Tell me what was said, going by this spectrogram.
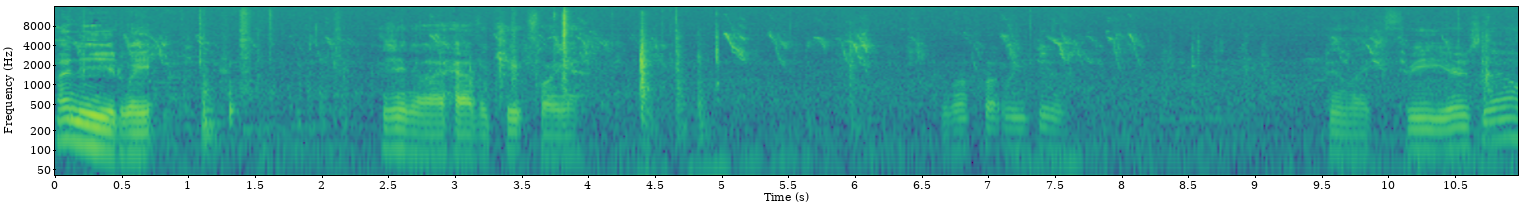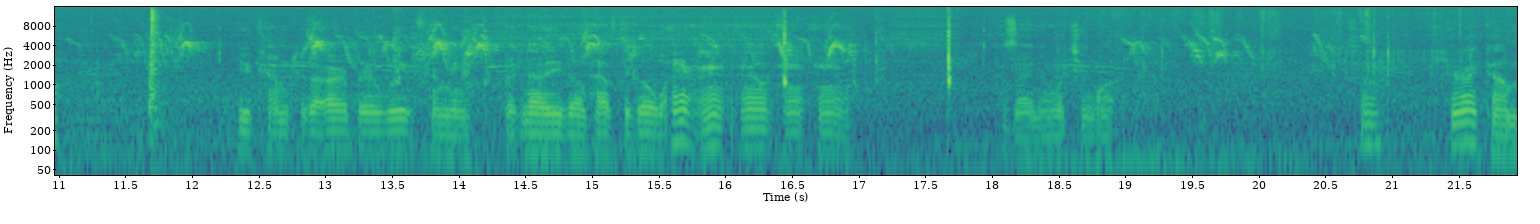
I knew you'd wait. Because you know I have a treat for you. Look what we do. Been like three years now. You come to the arbor and wait for me, but now you don't have to go because I know what you want. So here I come.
